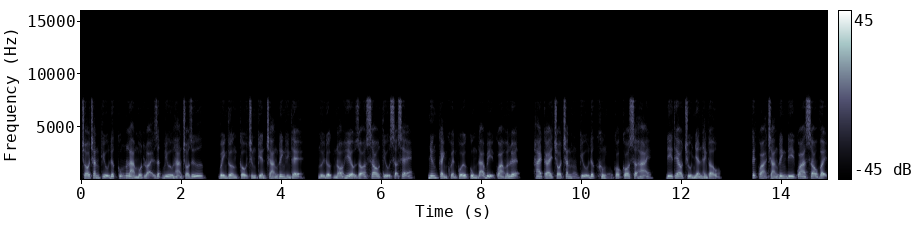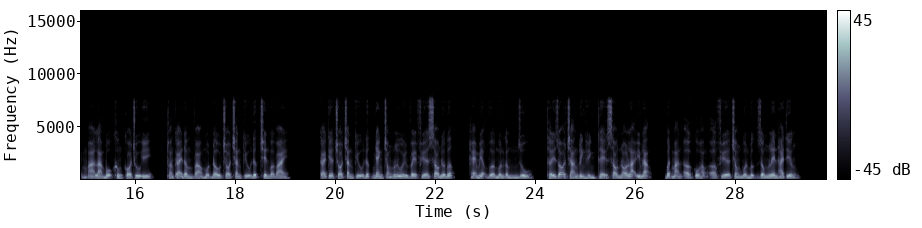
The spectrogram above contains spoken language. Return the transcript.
Chó chăn cừu đức cũng là một loại rất bưu hãn chó dữ, bình thường cậu chứng kiến tráng đinh hình thể, người được nó hiểu rõ sau tiểu sợ sẽ, nhưng cảnh khuyển cuối cùng đã bị qua huấn luyện, hai cái chó chăn cừu đức không có có sợ hãi, đi theo chủ nhân hành tẩu. Kết quả Tráng Đinh đi qua sau vậy mà làm bộ không có chú ý, thoáng cái đâm vào một đầu chó chăn cừu đức trên bờ vai. Cái kia chó chăn cừu đức nhanh chóng lui về phía sau nửa bước, hé miệng vừa muốn gầm rú, thấy rõ Tráng Đinh hình thể sau nó lại im lặng, bất mãn ở cổ họng ở phía trong buồn bực giống lên hai tiếng.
